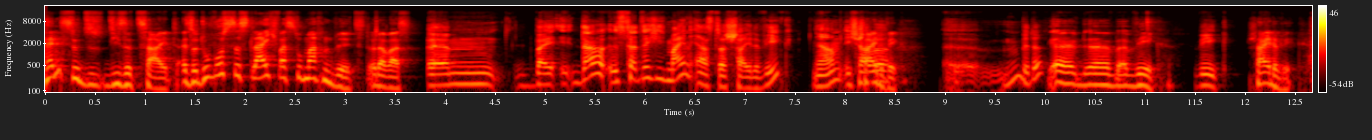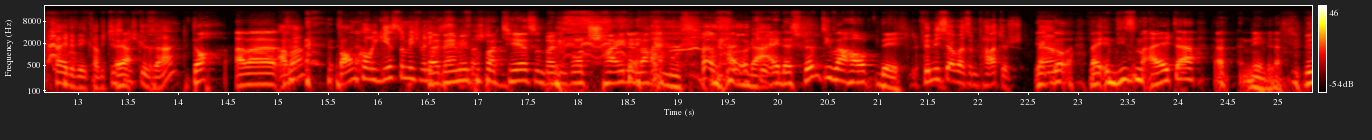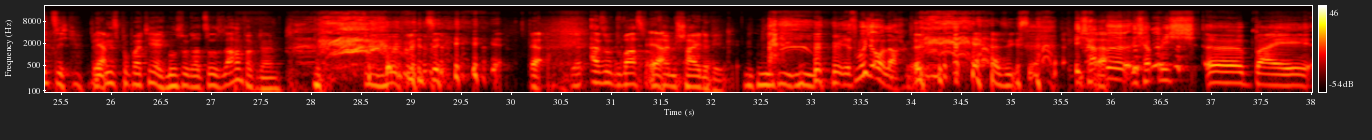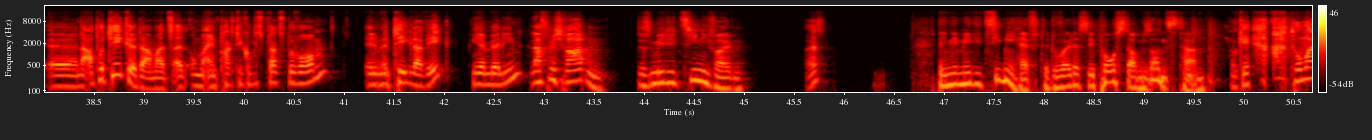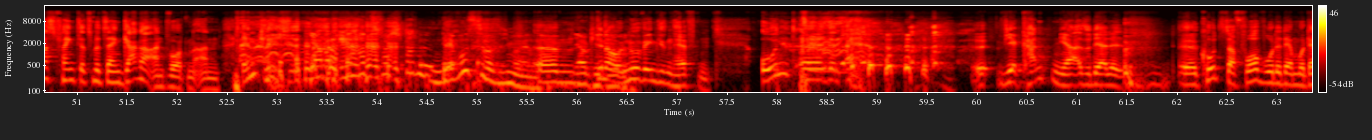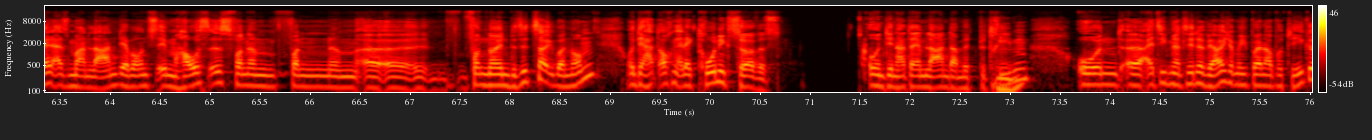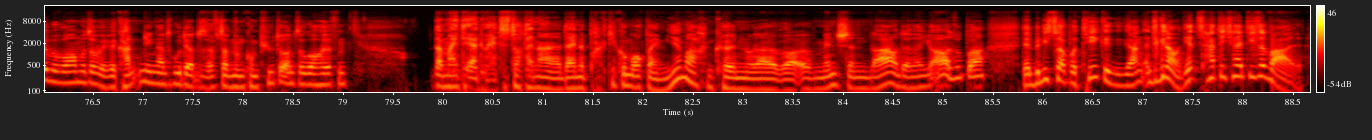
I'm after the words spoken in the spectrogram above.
Kennst du diese Zeit? Also du wusstest gleich, was du machen willst, oder was? Ähm, bei, da ist tatsächlich mein erster Scheideweg. Ja, ich Scheideweg. habe. Hm, bitte? Äh, äh, Weg. Weg. Scheideweg. Scheideweg. Habe ich das Ja. nicht gesagt? Doch, aber, Aber warum korrigierst du mich, wenn Weil ich das Benjamin pubertär ist und bei dem Wort Scheide lachen muss. nein, das stimmt überhaupt nicht. Finde ich aber sympathisch. Ja, ähm, weil in diesem Alter, äh, nee, will das. Witzig. Benjamin Ja. ist pubertär. Ich muss mir gerade so das Lachen verkleiden. Ja, Also du warst Ja. auf einem Scheideweg. Jetzt muss ich auch lachen. ja siehst du. Ich habe ich hab mich äh, bei äh, einer Apotheke damals als- um einen Praktikumsplatz beworben. Im, im Tegler Weg, hier in Berlin. Lass mich raten. Das Medizinifalten. Was? Wegen den Medizini-Hefte. Du wolltest die Poster umsonst haben. Okay. Ach, Thomas fängt jetzt mit seinen Gaga-Antworten an. Endlich. Ja, aber er hat's verstanden. Er wusste, was ich meine. Ähm, ja, okay, genau, nur wegen diesen Heften. Und äh, äh, wir kannten ja, also der äh, kurz davor wurde der Modelleisenbahnladen, der bei uns im Haus ist, von einem von einem äh, äh, vom neuen Besitzer übernommen und der hat auch einen Elektronikservice. Und den hat er im Laden damit betrieben. Und äh, als ich mir erzählte, ja, ich habe mich bei einer Apotheke beworben und so, weil wir kannten den ganz gut, der hat uns öfter mit dem Computer und so geholfen. Da meinte er, du hättest doch deine, deine Praktikum auch bei mir machen können oder äh, Mensch, dann bla. Und dann, sag ich, ja, super. Dann bin ich zur Apotheke gegangen. Und genau, und jetzt hatte ich halt diese Wahl.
